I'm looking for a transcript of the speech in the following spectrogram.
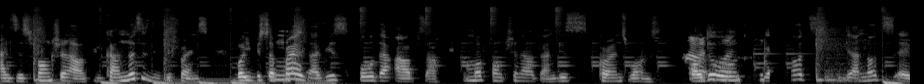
and it is functional, you can notice the difference. But you'd be surprised that these older apps are more functional than these current ones. Current Although they are not they are not uh,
